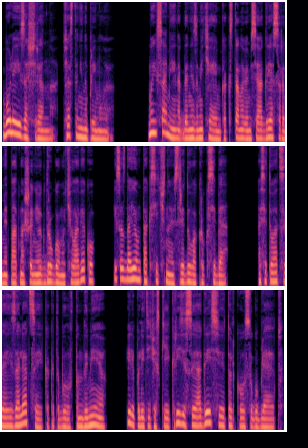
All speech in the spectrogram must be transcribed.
более изощренно, часто не напрямую. Мы и сами иногда не замечаем, как становимся агрессорами по отношению к другому человеку и создаем токсичную среду вокруг себя. А ситуация изоляции, как это было в пандемию, или политические кризисы и агрессию только усугубляют.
